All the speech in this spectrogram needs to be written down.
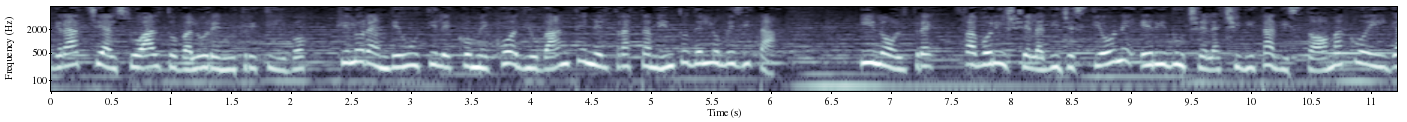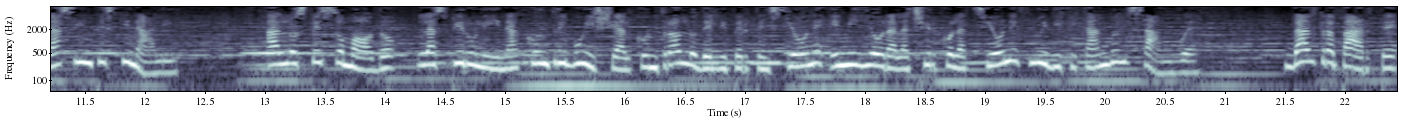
grazie al suo alto valore nutritivo, che lo rende utile come coadiuvante nel trattamento dell'obesità. Inoltre, favorisce la digestione e riduce l'acidità di stomaco e i gas intestinali. Allo stesso modo, la spirulina contribuisce al controllo dell'ipertensione e migliora la circolazione fluidificando il sangue. D'altra parte,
